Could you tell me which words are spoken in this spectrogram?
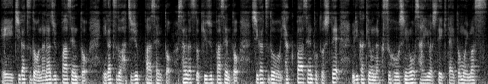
えー、1月度 70%2 月度 80%3 月度 90%4 月度100%として売りかけをなくす方針を採用していきたいと思います。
